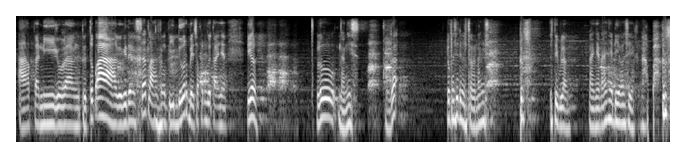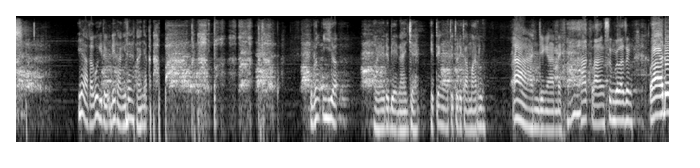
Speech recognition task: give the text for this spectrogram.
apa nih? Gue bilang tutup ah. Gue gitu set langsung tidur. Besok kan gue tanya, Deal, lu nangis? Enggak. Lu pasti dengar suara nangis. Terus terus dia bilang nanya-nanya dia masih kenapa? Terus iya kak gue gitu dia nangisnya nanya kenapa? Kenapa? Kenapa? Gue bilang iya. Oh yaudah biarin aja. Itu yang waktu itu di kamar lu. Ah, anjing aneh. Hak langsung gue langsung. Waduh.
